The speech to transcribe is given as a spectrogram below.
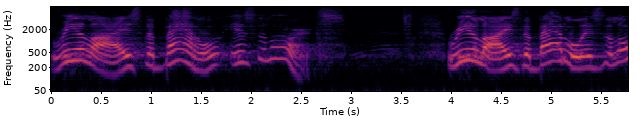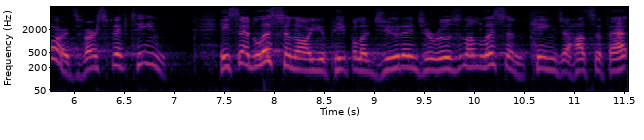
realize the battle is the Lord's. Realize the battle is the Lord's. Verse 15. He said, Listen, all you people of Judah and Jerusalem, listen, King Jehoshaphat.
